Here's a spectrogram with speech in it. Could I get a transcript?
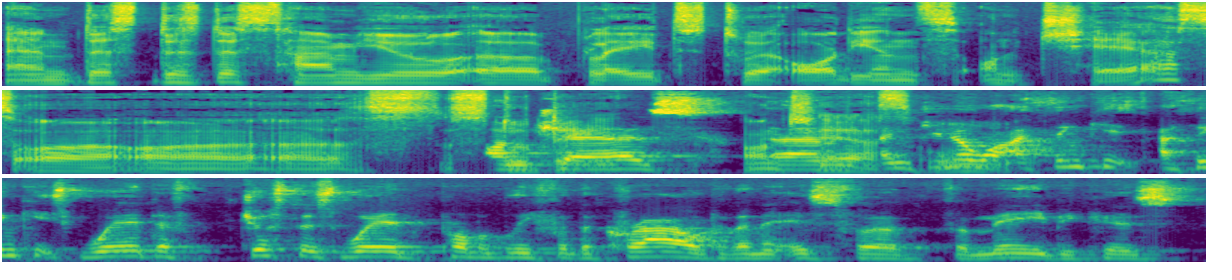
And this this this time you uh, played to an audience on chairs or, or uh, on chairs. On Um, chairs. And you know what? I think it, I think it's weird, just as weird probably for the crowd than it is for, for me because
